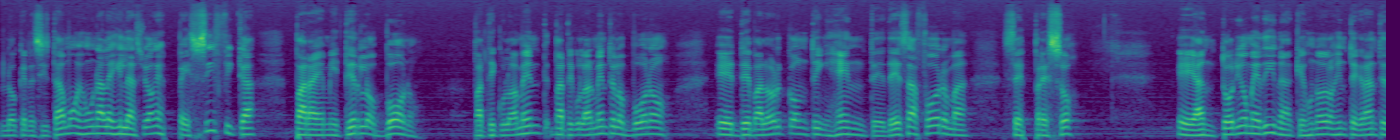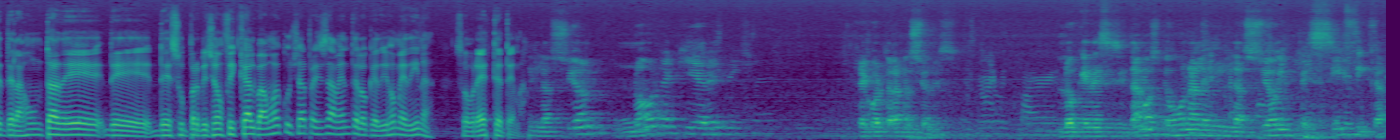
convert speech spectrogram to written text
Lo que necesitamos es una legislación específica para emitir los bonos, particularmente, particularmente los bonos eh, de valor contingente. De esa forma se expresó eh, Antonio Medina, que es uno de los integrantes de la Junta de, Supervisión Fiscal. Vamos a escuchar precisamente lo que dijo Medina sobre este tema. La legislación no requiere recortar las pensiones. Lo que necesitamos es una legislación específica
